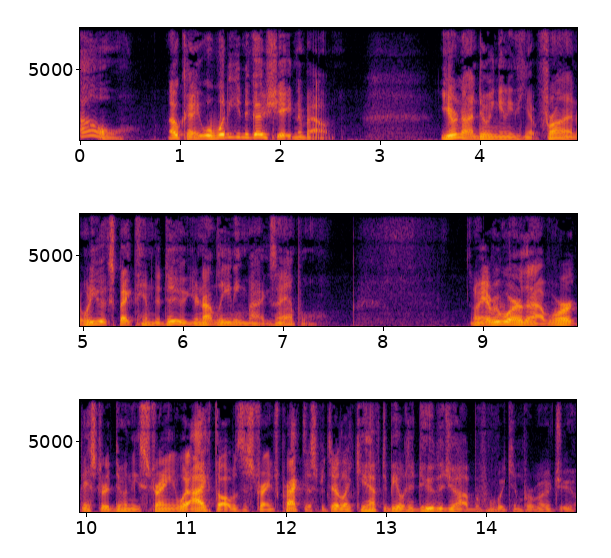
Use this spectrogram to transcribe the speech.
Oh, okay. Well, what are you negotiating about? You're not doing anything up front. What do you expect him to do? You're not leading by example. I mean, everywhere that I've worked, they started doing these strange, what I thought was a strange practice, but they're like, you have to be able to do the job before we can promote you.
